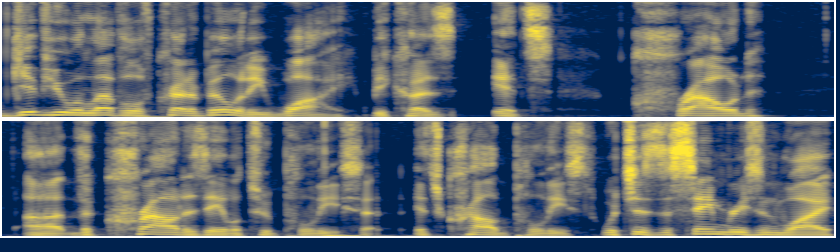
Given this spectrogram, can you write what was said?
give you a level of credibility. Why? Because it's crowd. Uh, the crowd is able to police it. It's crowd policed, which is the same reason why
